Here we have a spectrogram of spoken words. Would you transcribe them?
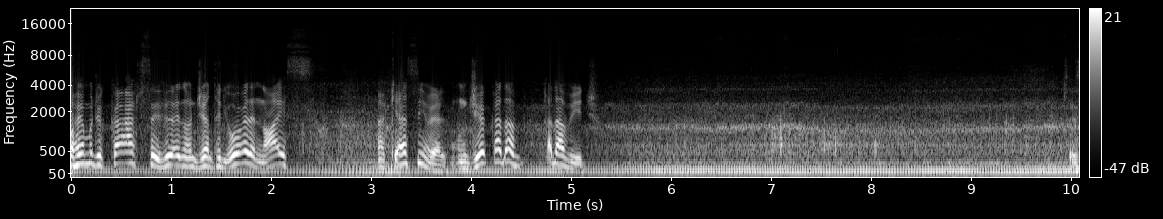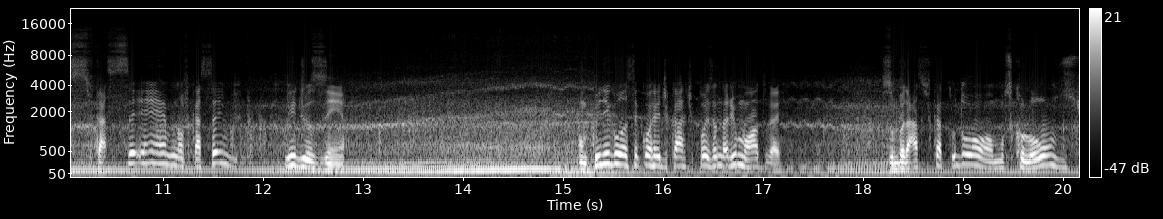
Corremos de kart, vocês viram aí no dia anterior, é nóis. Aqui é assim, velho. Um dia cada, cada vídeo. Vocês ficar sempre, não ficar sem videozinho. É um perigo você correr de e depois andar de moto, velho. Os braços ficam tudo musculoso.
